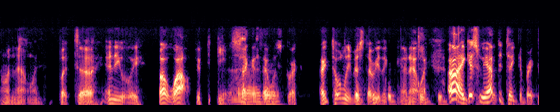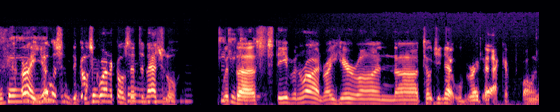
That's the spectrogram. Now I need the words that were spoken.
on that one. But uh, anyway, oh wow, 15 seconds. That was quick. I totally missed everything on that one. All right, I guess we have to take the break. All right, you're listening to Ghost Chronicles International with uh, Steve and Ron right here on uh, Toginet. We'll be right back after the following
